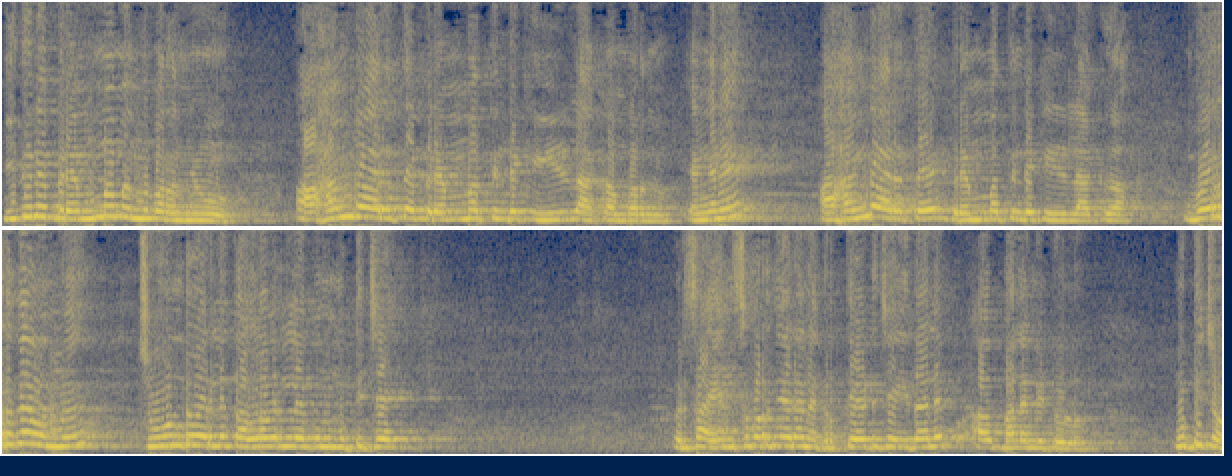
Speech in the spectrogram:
ഇതിനെ ബ്രഹ്മം എന്ന് പറഞ്ഞു. അഹങ്കാരത്തെ ബ്രഹ്മത്തിന്റെ കീഴിലാക്കാൻ പറഞ്ഞു. എങ്ങനെ? അഹങ്കാരത്തെ ബ്രഹ്മത്തിന്റെ കീഴിലാക്കുക. വെറുതെ ഒന്ന് ചൂണ്ടുവരൽ തള്ളവരലിലേക്കൊന്ന് മുട്ടിച്ചേ. ഒരു സയൻസ് പറഞ്ഞു തരാനാ കൃത്യമായിട്ട് ചെയ്താലേ ഫലം കിട്ടുള്ളൂ. മുട്ടിച്ചോ?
